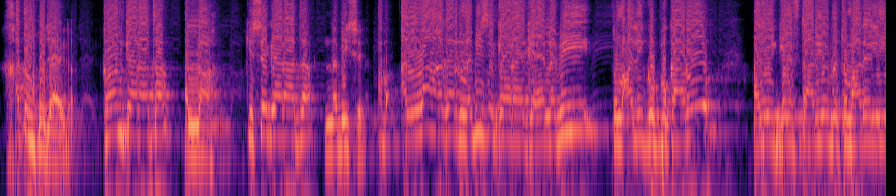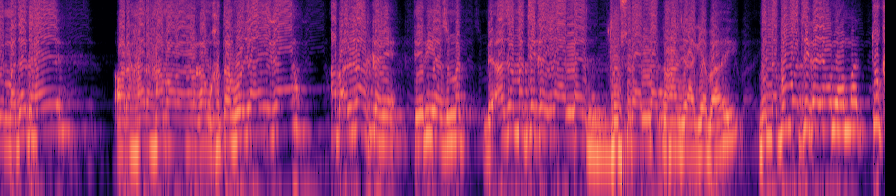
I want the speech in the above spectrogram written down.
ختم ہو جائے گا۔ کون کہہ رہا تھا؟ اللہ۔ کس سے کہہ رہا تھا؟ نبی سے۔ اب اللہ اگر نبی سے کہہ رہا ہے کہ اے نبی، تم علی کو پکارو، علی گرفتاریوں میں تمہارے لیے مدد ہے اور ہر ہم اور ہر غم ختم ہو جائے گا۔ اب اللہ کہے، تیری عظمت بے عظمت کا یا اللہ، دوسرا اللہ کہاں سے آ گیا بھائی؟ بے نبوت کا یا محمد، تک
